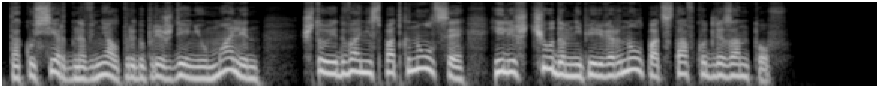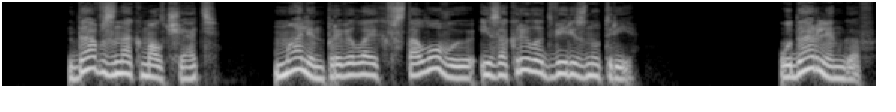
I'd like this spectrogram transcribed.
так усердно внял предупреждению Малин, что едва не споткнулся и лишь чудом не перевернул подставку для зонтов. Дав знак молчать, Малин провела их в столовую и закрыла дверь изнутри. У Дарлингов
